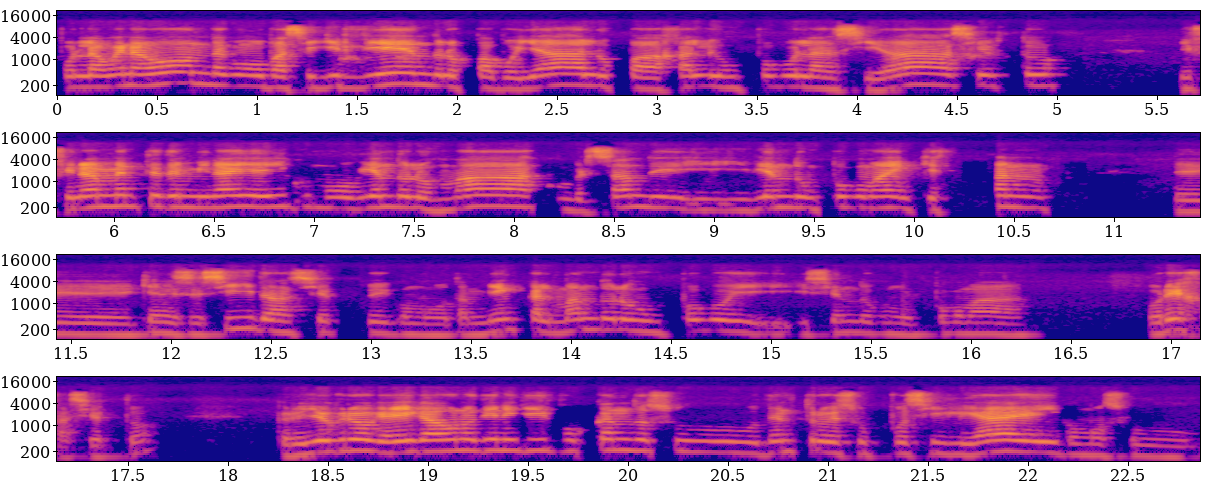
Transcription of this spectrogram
por la buena onda, como para seguir viéndolos, para apoyarlos, para bajarles un poco la ansiedad, ¿cierto? Y finalmente termináis ahí como viéndolos más, conversando y, viendo un poco más en qué están, eh, necesitan, ¿cierto? Y como también calmándolos un poco y, y siendo como un poco más oreja, ¿cierto? Pero yo creo que ahí cada uno tiene que ir buscando su, dentro de sus posibilidades y como su,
